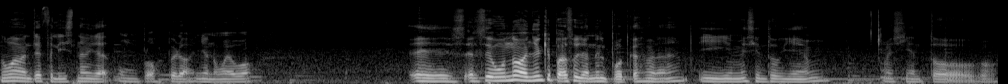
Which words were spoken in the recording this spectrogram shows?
nuevamente feliz Navidad, un próspero año nuevo. Es el segundo año que paso ya en el podcast, ¿verdad? Y me siento bien, me siento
